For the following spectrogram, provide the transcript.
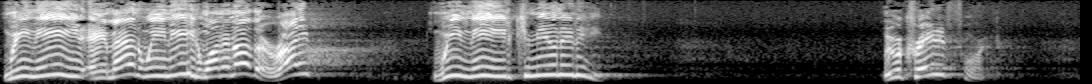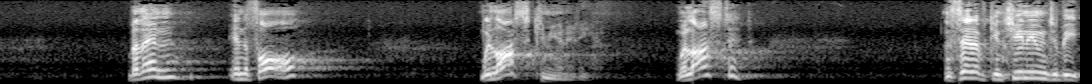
We need, amen, we need one another, right? We need community. We were created for it. But then in the fall, we lost community. We lost it. Instead of continuing to be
